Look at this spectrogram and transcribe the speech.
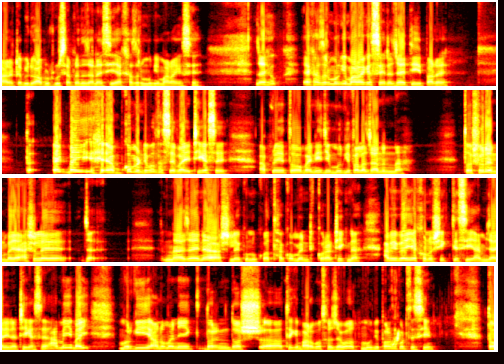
আর একটা ভিডিও আপলোড করছি আপনাদের জানাইছি ১০০০ মুরগি মারা গেছে। যাই হোক ১০০০ মুরগি মারা গেছে এটা যাইতেই পারে। তা এক ভাই কমেন্টে বলতেছে ভাই ঠিক আছে আপনি তো ভাই নিজে মুরগি পালা জানেন না। তো শোনেন ভাই, আসলে না যায় না, আসলে কোনো কথা কমেন্ট করা ঠিক না। আমি ভাই এখনও শিখতেছি। আমি জানি না, ঠিক আছে। আমি ভাই মুরগি আনুমানিক ধরেন দশ থেকে ১২ বছর যাবৎ মুরগি পালন করতেছি। তো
